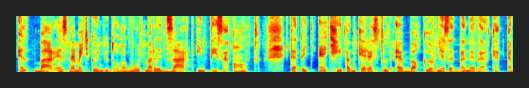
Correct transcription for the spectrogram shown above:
ez, bár ez nem egy könnyű dolog volt, mert egy zárt intézet Aha. volt. Tehát egy, egy héten keresztül ebbe a környezetben nevelkedtem.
